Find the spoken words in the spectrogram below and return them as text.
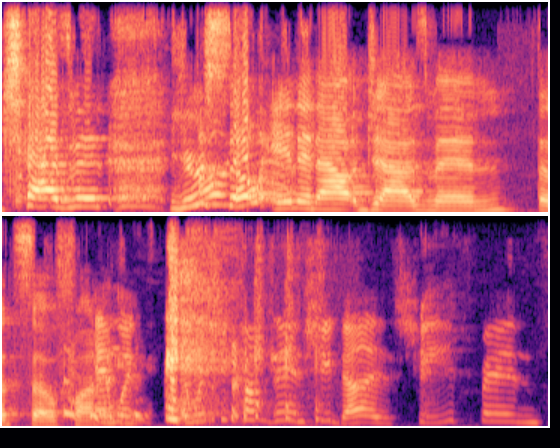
Jasmine, you're Oh, so yeah. in and out, Jasmine. That's so funny. And when, and when she comes in, she does. She spends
